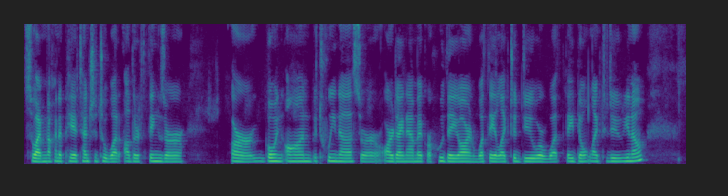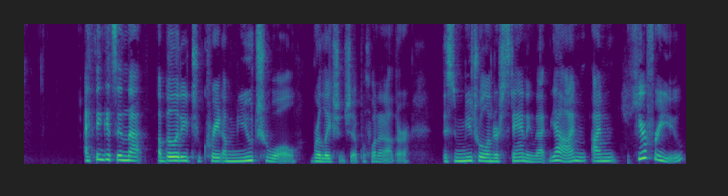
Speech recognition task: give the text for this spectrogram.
so I'm not going to pay attention to what other things are are going on between us or our dynamic or who they are and what they like to do or what they don't like to do, you know? I think it's in that ability to create a mutual relationship with one another. This mutual understanding that yeah, I'm I'm here for you,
